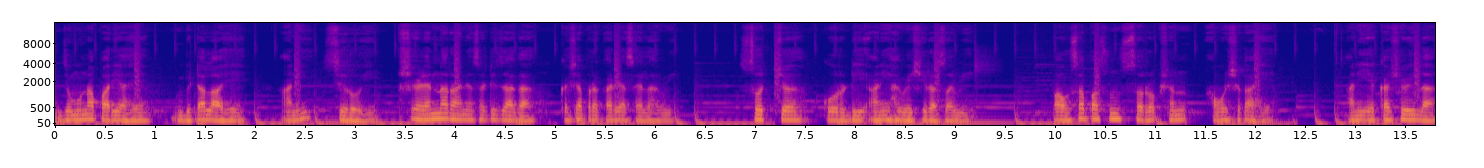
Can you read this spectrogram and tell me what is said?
जमुनापारी आहे बिटाला आहे आणि सिरोही. शेळ्यांना राहण्यासाठी जागा कशा प्रकारे असायला हवी? स्वच्छ कोरडी आणि हवेशीर असावी. पावसापासून संरक्षण आवश्यक आहे आणि एका शेळीला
